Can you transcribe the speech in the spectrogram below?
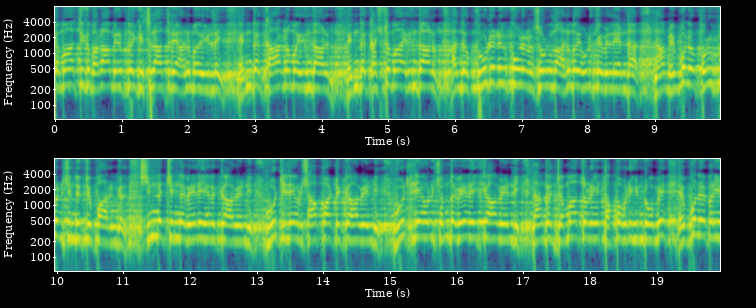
ஜமாத்து ஜமாத்துக்கு வராமல் இருப்பதற்கு இஸ்லாத்திலே அனுமதி இல்லை. எந்த காரணமா இருந்தாலும் எந்த கஷ்டமா இருந்தாலும் அந்த குருடனுக்கு கூட ரசூலுல்லா அனுமதி கொடுக்கவில்லை என்றால் நாம் எவ்வளவு பொறுப்பென்று சிந்தித்து பாருங்கள். சின்ன சின்ன வேலைகளுக்காக வேண்டி வீட்டிலே ஒரு சாப்பாட்டுக்காக வேண்டி வீட்டிலே ஒரு சொந்த வேலைக்காக வேண்டி நாங்கள் ஜமாத்துடைய தப்ப விடுகின்றோமே எவ்வளவு பெரிய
